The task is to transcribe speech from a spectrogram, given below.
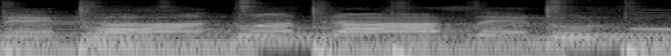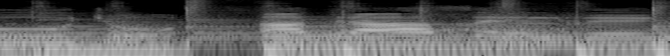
dejando atrás el orgullo, atrás el rencor.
